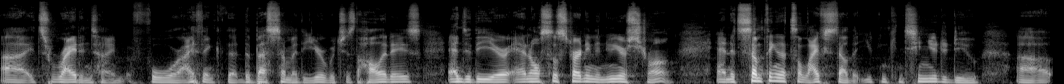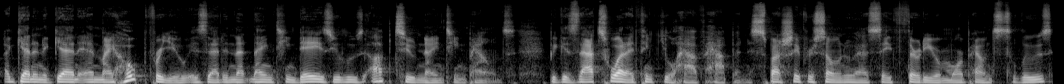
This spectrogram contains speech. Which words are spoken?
uh, it's right in time for, I think, the, the best time of the year, which is the holidays, end of the year, and also starting the new year strong. And it's something that's a lifestyle that you can continue to do uh, again and again. And my hope for you is that in that 19 days, you lose up to 19 pounds, because that's what I think you'll have happen, especially for someone who has, say, 30 or more pounds to lose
